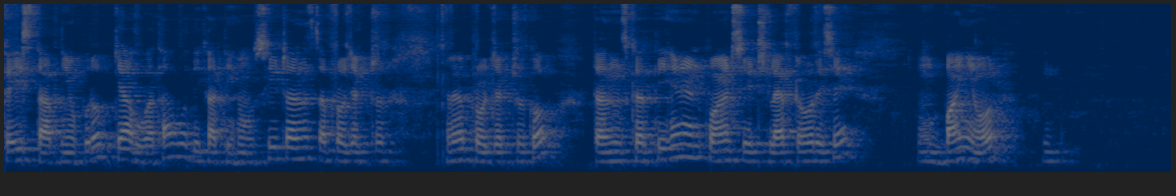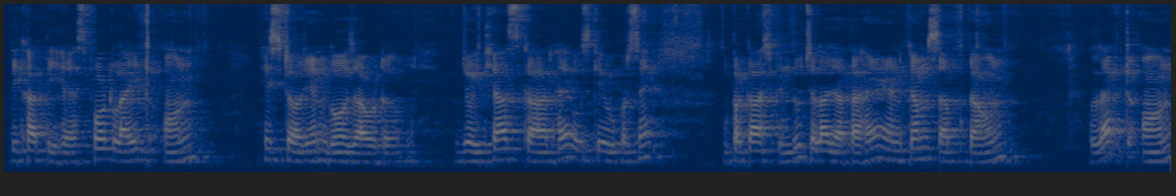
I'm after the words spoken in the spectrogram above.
कई शताब्दियों पूर्व क्या हुआ था वो दिखाती हूँ। She turns the projector projector को टर्न्स करती है एंड पॉइंट्स इट्स लेफ़्ट और इसे बाई और दिखाती है। Spotlight on historian goes out जो इतिहासकार है, उसके ऊपर से प्रकाश बिंदु चला जाता है and comes up down left on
